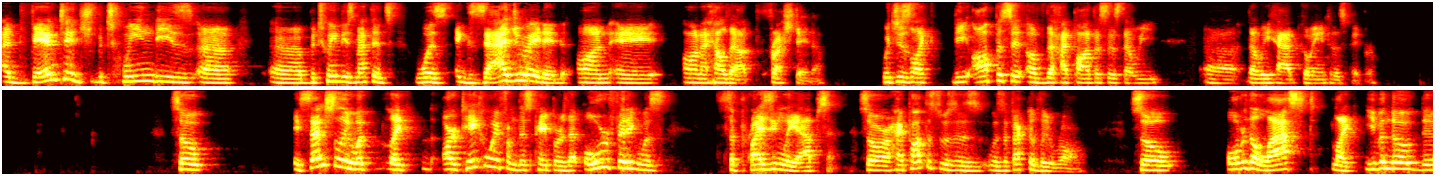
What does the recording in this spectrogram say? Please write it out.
advantage between these uh, uh, between these methods was exaggerated on a on a held out fresh data, which is like the opposite of the hypothesis that we uh, that we had going into this paper. So essentially what like our takeaway from this paper is that overfitting was surprisingly absent. So our hypothesis was, was effectively wrong. So over the last, like, even though the,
